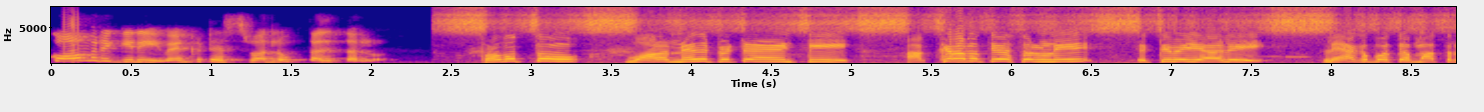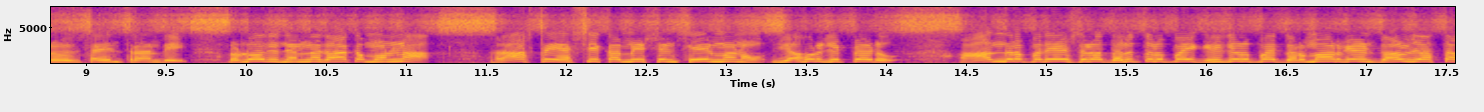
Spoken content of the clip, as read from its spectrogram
కోమరిగిరి వెంకటేశ్వర్లు తదితరులు. ప్రభుత్వం వాళ్ళ మీద పెట్టినటువంటి అక్రమ కేసుల్ని ఎత్తివేయాలి. లేకపోతే మాత్రం సహించరండి రెండోది నిన్నగాక మొన్న రాష్ట్ర ఎస్సీ కమిషన్ చైర్మన్ జవహర్ చెప్పాడు. ఆంధ్రప్రదేశ్లో దళితులపై గిరిజనులపై దుర్మార్గమైన దాడులు చేస్తూ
